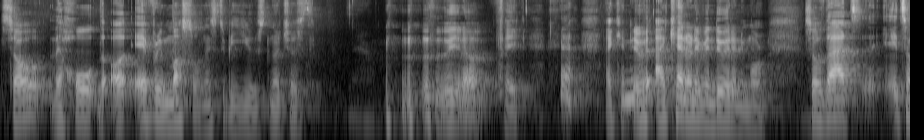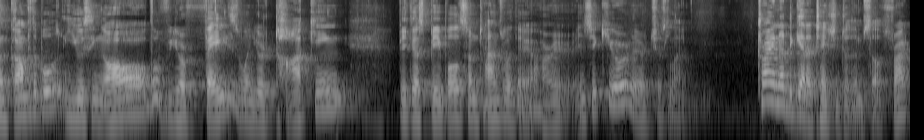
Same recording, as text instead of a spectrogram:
So the whole the, uh, every muscle needs to be used, not just you know fake. I can I cannot even do it anymore. So that's it's uncomfortable using all of your face when you're talking because people sometimes when they are insecure they're just like trying not to get attention to themselves, right?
